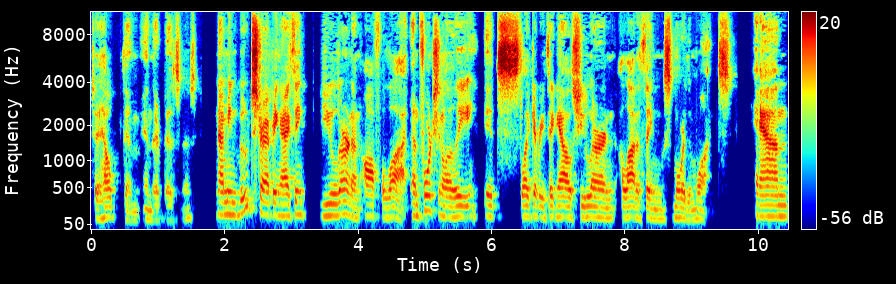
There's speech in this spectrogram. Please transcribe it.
to help them in their business. I mean, bootstrapping, I think you learn an awful lot. Unfortunately, it's like everything else, you learn a lot of things more than once. And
